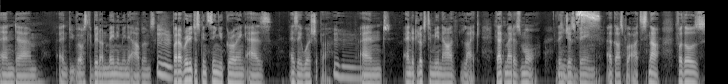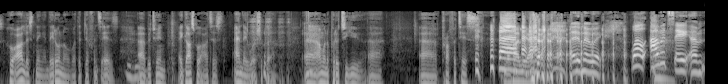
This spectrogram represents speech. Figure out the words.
and um, and you've obviously been on many many albums. But I've really just been seeing you growing as as a worshiper, and and it looks to me now like that matters more than just being a gospel artist. Now, for those who are listening and they don't know what the difference is Mm-hmm. uh, between a gospel artist and a worshiper, uh, I'm going to put it to you, uh, uh, prophetess Mahalia. oh my word. Well, I would say, um,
